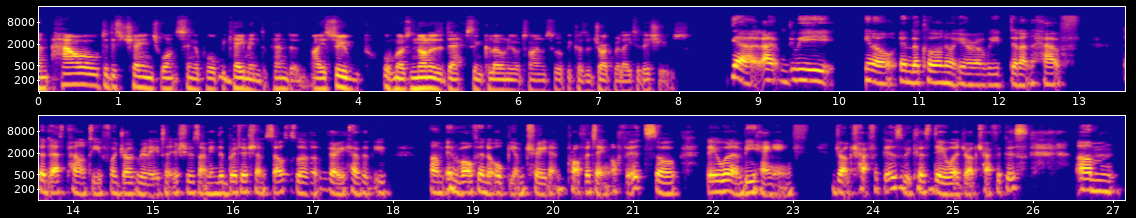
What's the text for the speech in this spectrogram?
And how did this change once Singapore hmm. became independent? I assume almost none of the deaths in colonial times were because of drug related issues. Yeah, I, we, you know, in the colonial era, we didn't have the death penalty for drug related issues. I mean, the British themselves were very heavily um, involved in the opium trade and profiting of it. So they wouldn't be hanging drug traffickers because they were drug traffickers. Um,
